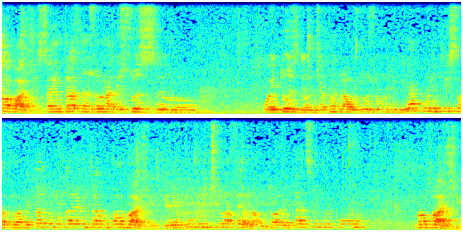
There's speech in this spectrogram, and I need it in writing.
pavaje. S-a intrat în zona de sus, uh, Oituz, de începând la Oituzul unde Iacul, întâi s-a toaletat, după care am intrat cu pavaje. Pe Republicii la fel, am toaletat, se intră cu pavaje.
